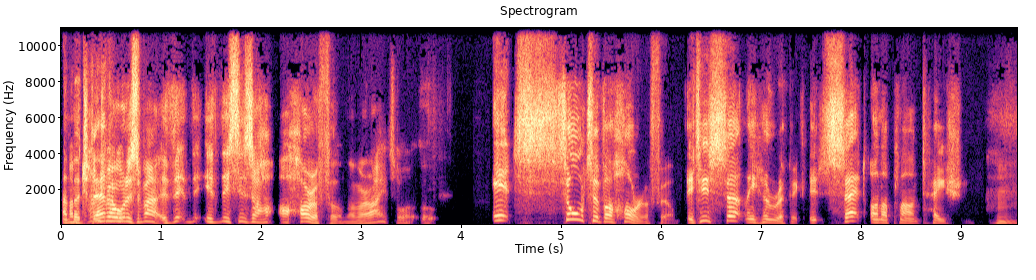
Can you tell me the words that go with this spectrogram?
And I'm the trying to devil, remember what it's about. Is it- is this is a, a horror film, am I right? Or, or- it's sort of a horror film. It is certainly horrific. It's set on a plantation. Hmm.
